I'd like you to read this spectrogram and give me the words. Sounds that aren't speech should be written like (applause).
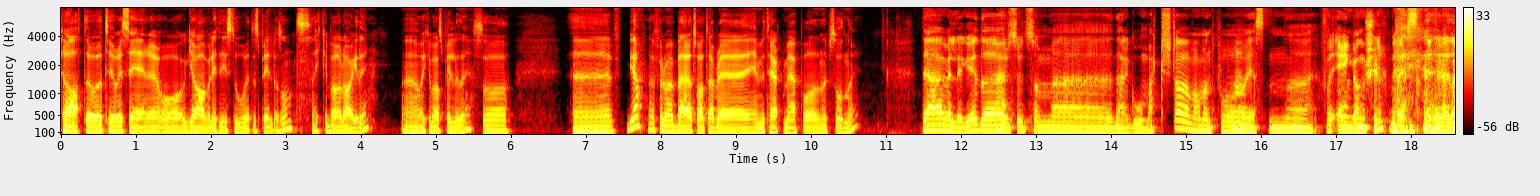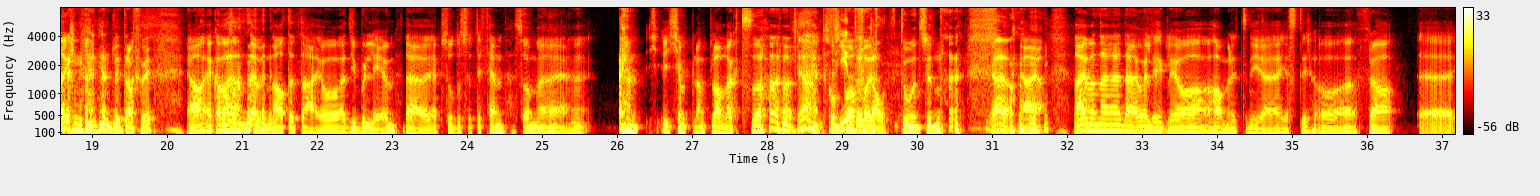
prate og teorisere og grave litt i historie til spill og sånt. Ikke bare lage de, uh, og ikke bare spille de. Så ja, jeg føler meg bedre for at jeg ble invitert med på denne episoden her. Det er veldig gøy. Det høres ut som uh, det er en god match, da, Mammen, på mm. gjesten uh, for en gangs skyld. På gjesten i dag. (laughs) Endelig traff vi. Ja, jeg kan også nevne at dette er jo et jubileum. Det er episode 75, som uh, (clears throat) kjempelangt planlagt, så ja, (laughs) kom på for to minutter siden. ja, ja. (laughs) ja, ja. Nei, men det er jo veldig hyggelig å ha med litt nye gjester. Og fra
